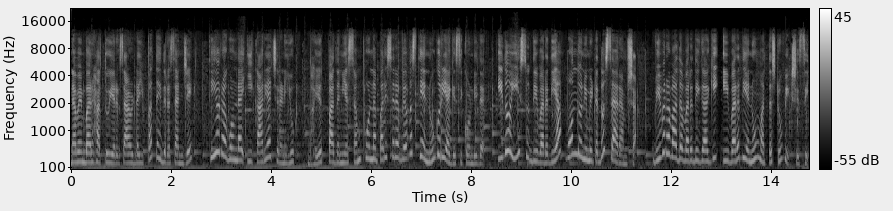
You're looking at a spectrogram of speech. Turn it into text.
ನವೆಂಬರ್ ಹತ್ತು, ಎರಡು ಸಾವಿರದ ಇಪ್ಪತ್ತೈದರ ಸಂಜೆ ತೀವ್ರಗೊಂಡ ಈ ಕಾರ್ಯಾಚರಣೆಯು ಭಯೋತ್ಪಾದನೆಯ ಸಂಪೂರ್ಣ ಪರಿಸರ ವ್ಯವಸ್ಥೆಯನ್ನು ಗುರಿಯಾಗಿಸಿಕೊಂಡಿದೆ. ಇದು ಈ ಸುದ್ದಿ ವರದಿಯ ಒಂದು ನಿಮಿಷದ ಸಾರಾಂಶ. ವಿವರವಾದ ವರದಿಗಾಗಿ ಈ ವರದಿಯನ್ನು ಮತ್ತಷ್ಟು ವೀಕ್ಷಿಸಿ.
